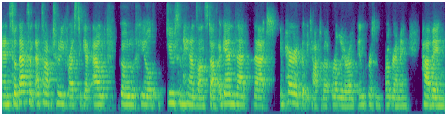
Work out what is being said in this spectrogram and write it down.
and so that's an, that's an opportunity for us to get out, go to a field, do some hands-on stuff. Again, that that imperative that we talked about earlier of in-person programming, having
